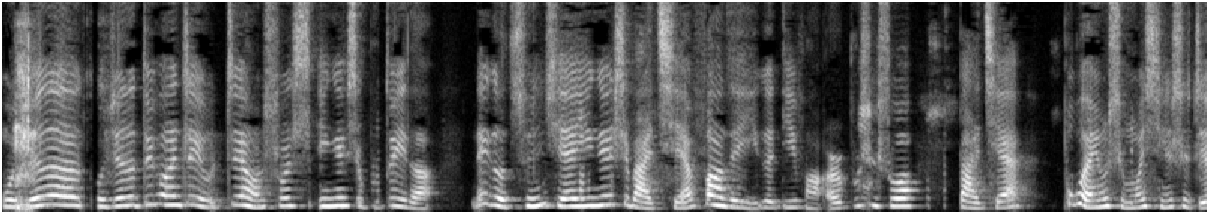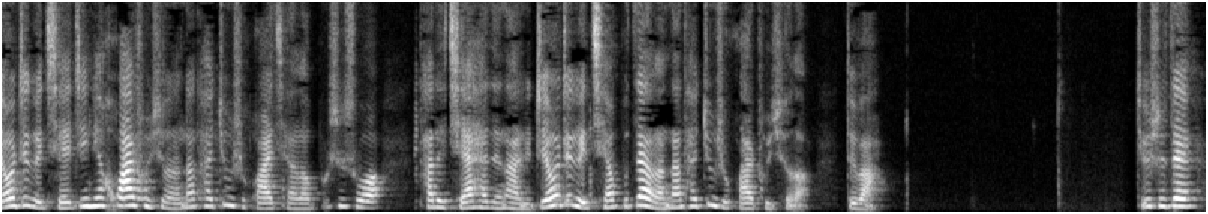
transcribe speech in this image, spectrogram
我觉得，我觉得对方这有这样说是应该是不对的。那个存钱应该是把钱放在一个地方，而不是说把钱。不管用什么形式，只要这个钱今天花出去了，那他就是花钱了，不是说他的钱还在那里。只要这个钱不在了，那他就是花出去了，对吧？就是在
